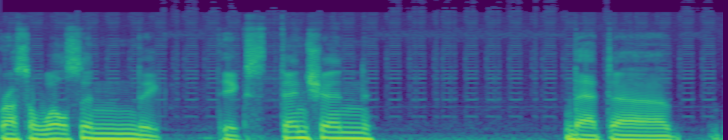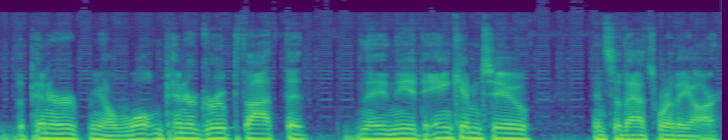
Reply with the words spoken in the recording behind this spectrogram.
Russell Wilson, the the extension that uh, the Penner, you know, Walton Penner Group thought that they needed to ink him to, and so that's where they are.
